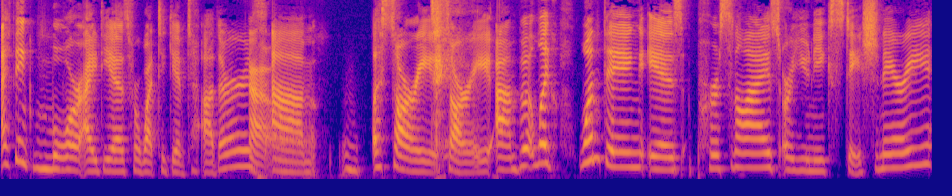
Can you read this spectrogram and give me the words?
I think, more ideas for what to give to others. Oh. Um, uh, sorry, sorry. Um, but like one thing is personalized or unique stationery.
